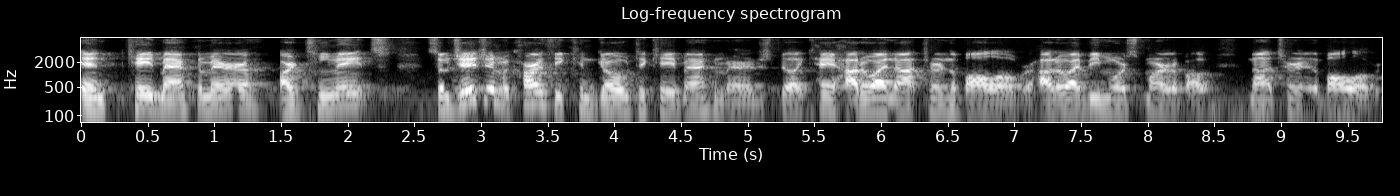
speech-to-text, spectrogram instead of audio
and Cade McNamara are teammates. So JJ McCarthy can go to Cade McNamara and just be like, "Hey, how do I not turn the ball over? How do I be more smart about not turning the ball over?"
